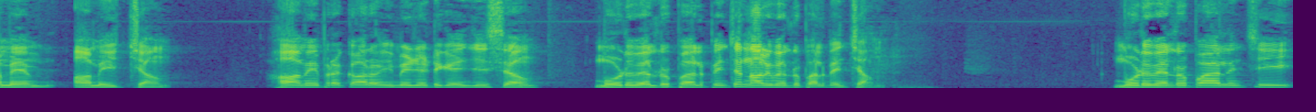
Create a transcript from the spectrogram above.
మేము హామీ ఇచ్చాం. హామీ ప్రకారం ఇమీడియట్గా ఏం చేశాం? మూడు వేల రూపాయలు పెంచాం నాలుగు వేల రూపాయలు పెంచాం. మూడు వేల రూపాయల నుంచి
